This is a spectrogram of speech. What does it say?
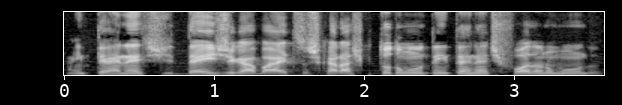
A internet de 10 gigabytes, os caras acham que todo mundo tem internet foda no mundo.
